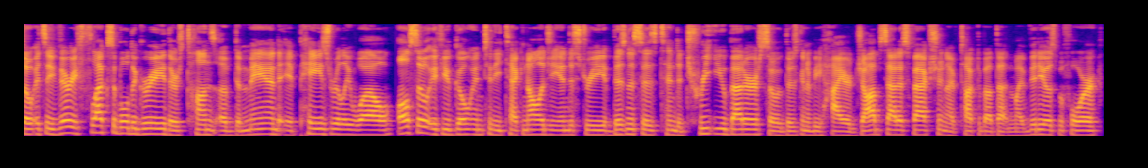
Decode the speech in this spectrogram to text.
So it's a very flexible degree. There's tons of demand. It pays really well. Also, if you go into the technology industry, businesses tend to treat you better. So there's going to be higher job satisfaction. I've talked about that in my videos before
